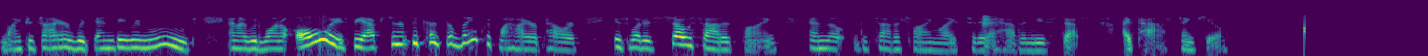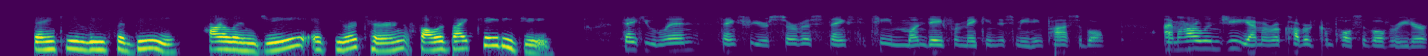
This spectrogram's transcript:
my desire would then be removed. And I would want to always be abstinent because the link with my higher power is what is so satisfying and the, the satisfying life today I have in these steps. I pass. Thank you. Thank you, Lisa B. Harlan G., it's your turn, followed by Katie G. Thank you, Lynn. Thanks for your service. Thanks to Team Monday for making this meeting possible. I'm Harlan G. I'm a recovered compulsive overeater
